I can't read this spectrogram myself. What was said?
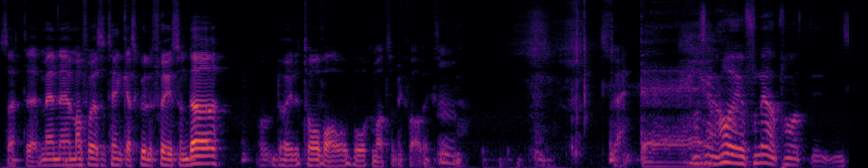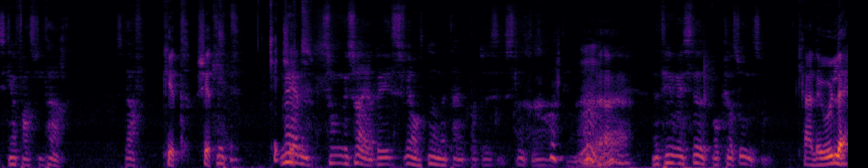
så att, eh, men eh, man får alltså tänka, skulle frysen dö, då är det torrvaror och burkmat som är kvar liksom. Mm. Så att, eh, Och sen har jag ju funderat på att eh, skaffa sånt här stuff. kit, shit. Kit. Kit, Men som du säger, det är svårt nu med tanke på att du slutar med allting. Mm. Ja, ja. Det är till och med slut på Clas Ohlson. Kalle.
